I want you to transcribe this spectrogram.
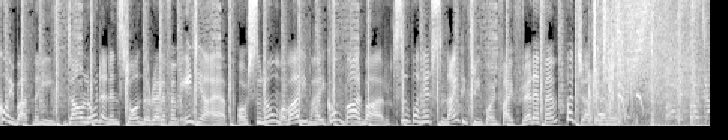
कोई बात नहीं। Download and install the Red F M India app और सुनो मवाली भाई को बार बार। Super hits 93.5 Red F M पर जाते रहो।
